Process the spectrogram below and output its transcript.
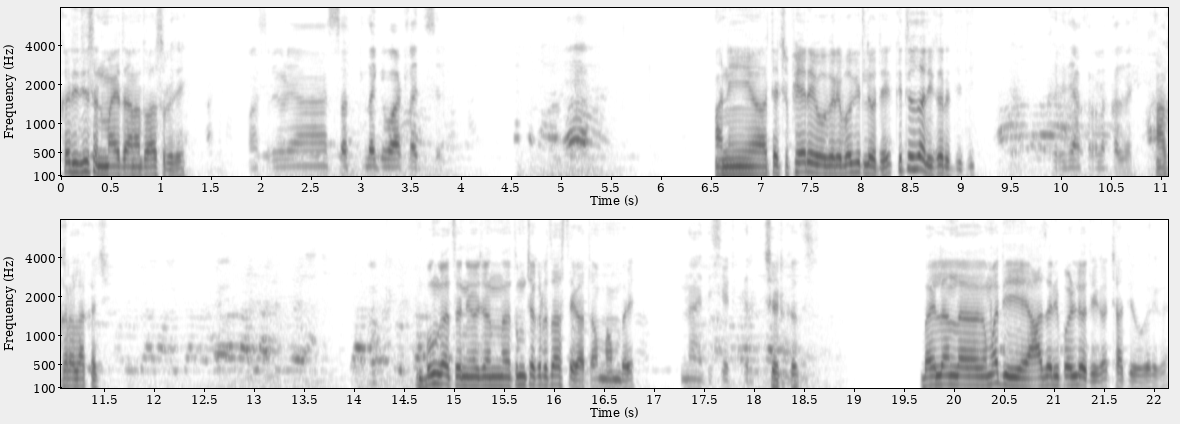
कधी दिसन मैदानात वासरू ते? वासरू एवढ्या सातला किंवा आठला दिसेल. आणि अं, त्याचे फेरे वगैरे बघितले होते. किती झाली खरेदी ती? खरेदी अकरा लाखाला झाली. अकरा लाखाची. बुंगाचं नियोजन तुमच्याकडेच असते का आता मुंबई? नाही ते शेट करते शेटकच बैलांना मध्ये आजारी पडली होती का? छाती वगैरे काय?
